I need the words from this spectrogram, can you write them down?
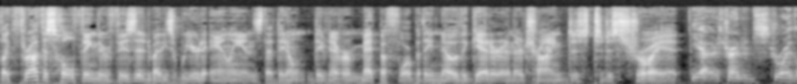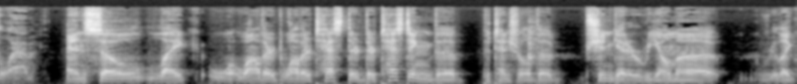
Like throughout this whole thing, they're visited by these weird aliens that they don't they've never met before, but they know the getter and they're trying to to destroy it. yeah, they're trying to destroy the lab. And so like w- while they're while they're test they're they're testing the potential of the Shin Getter, Ryoma like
